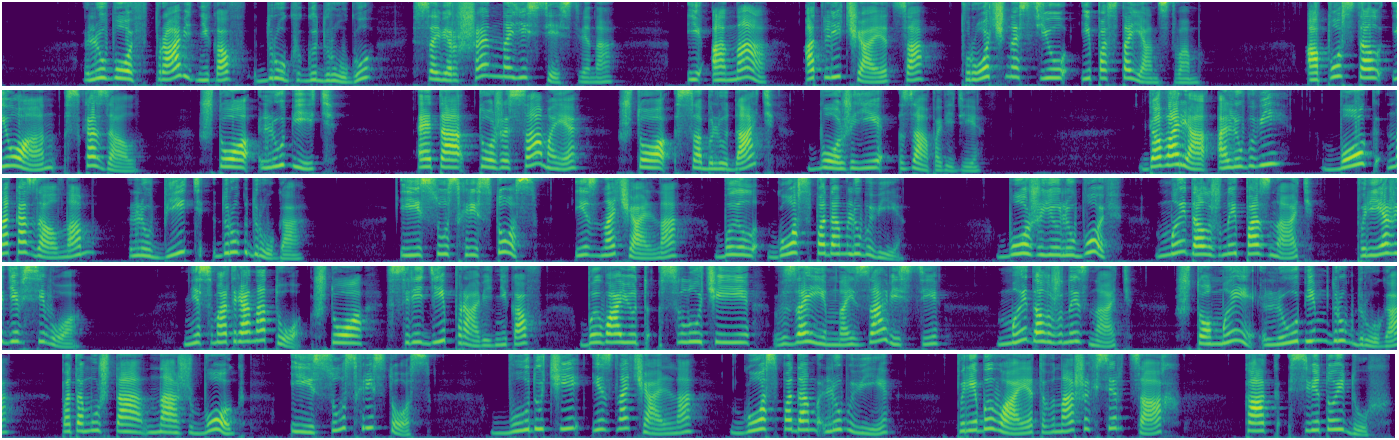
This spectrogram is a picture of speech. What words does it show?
Любовь праведников друг к другу совершенно естественна, и она отличается прочностью и постоянством. Апостол Иоанн сказал, что любить – это то же самое, что соблюдать Божьи заповеди. Говоря о любви, Бог наказал нам любить друг друга. Иисус Христос изначально был Господом любви. Божью любовь мы должны познать прежде всего. Несмотря на то, что среди праведников бывают случаи взаимной зависти, мы должны знать, что мы любим друг друга, потому что наш Бог Иисус Христос, будучи изначально Господом любви, пребывает в наших сердцах как Святой Дух.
